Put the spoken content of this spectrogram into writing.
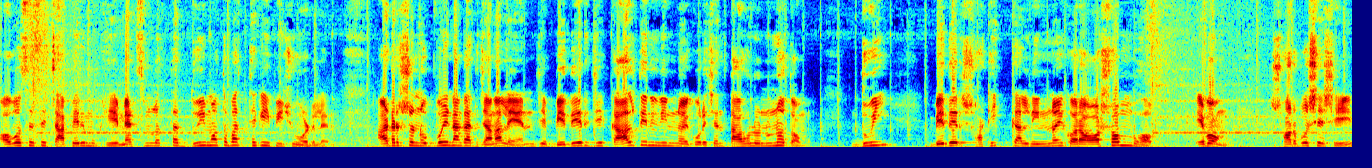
অবশেষে চাপের মুখে ম্যাক্স মুলার তার দুই মতবাদ থেকেই পিছু হটলেন। আঠারোশো নব্বই নাগাদ জানালেন যে, বেদের যে কাল তিনি নির্ণয় করেছেন তা হলো ন্যূনতম। দুই, বেদের সঠিক কাল নির্ণয় করা অসম্ভব। এবং সর্বশেষে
